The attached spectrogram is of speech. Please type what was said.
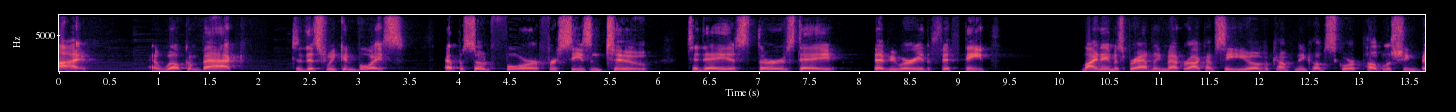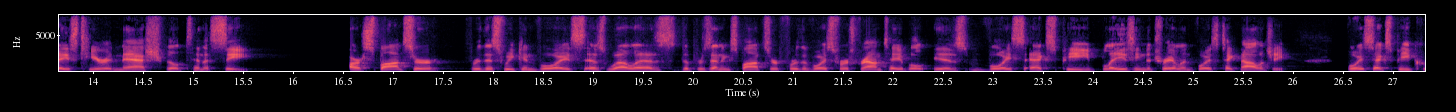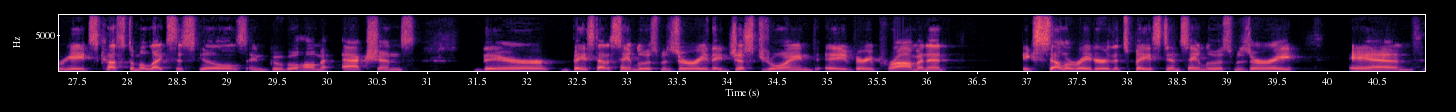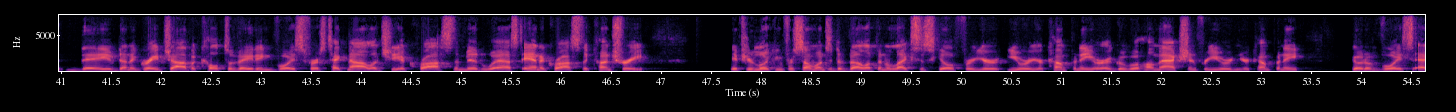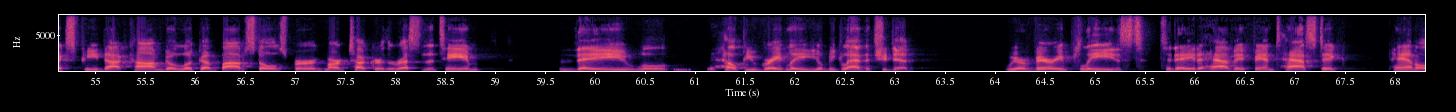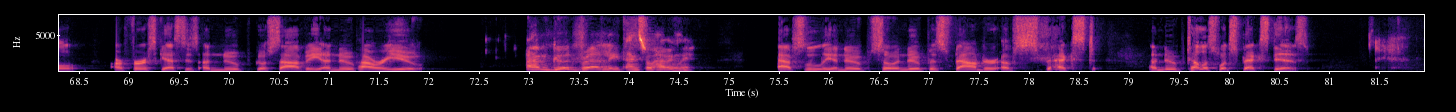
Hi, and welcome back to This Week in Voice, episode four for season two. Today is Thursday, February the 15th. My name is Bradley Metrock. I'm CEO of a company called Score Publishing based here in Nashville, Tennessee. Our sponsor for This Week in Voice, as well as the presenting sponsor for the Voice First Roundtable, is Voice XP, blazing the trail in voice technology. VoiceXP creates custom Alexa skills and Google Home actions. They're based out of St. Louis, Missouri. They just joined a very prominent accelerator that's based in St. Louis, Missouri. And they've done a great job of cultivating voice first technology across the Midwest and across the country. If you're looking for someone to develop an Alexa skill for your, you or your company or a Google Home action for you and your company, go to voicexp.com. Go look up Bob Stolzberg, Mark Tucker, the rest of the team. They will help you greatly. You'll be glad that you did. We are very pleased today to have a fantastic panel. Our first guest is Anup Gosavi. Anup, how are you? I'm good, Bradley. Thanks for having me. Absolutely, Anup. So, Anup is founder of Spext. Anup, tell us what Spext is.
